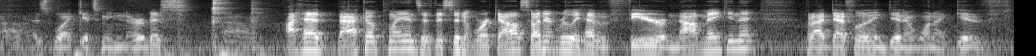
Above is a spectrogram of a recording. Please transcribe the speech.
uh, is what gets me nervous. I had backup plans if this didn't work out, so I didn't really have a fear of not making it, but I definitely didn't want to give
